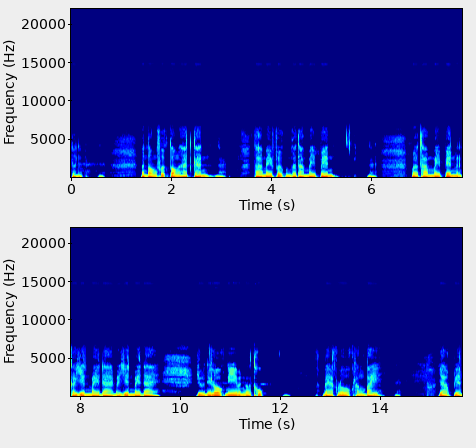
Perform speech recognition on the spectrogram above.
ตัวนี้มันต้องฝึกต้องหัดกันนะ ถ้าไม่ฝึกมันก็ทำไม่เป็นนะเมื่อทำไม่เป็นมันก็เย็นไม่ได้ไม่เย็นไม่ได้ อยู่ในโลกนี้มันก็ทุกข์แบกโลกทั้งใบ อยากเปลี่ยน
